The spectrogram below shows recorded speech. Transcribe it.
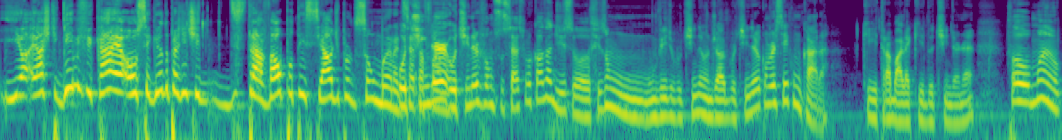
E eu, eu acho que gamificar é o segredo pra gente destravar o potencial de produção humana, de O certa Tinder, forma. o Tinder foi um sucesso por causa disso. Eu fiz um, um vídeo pro Tinder, um job pro Tinder, eu conversei com um cara que trabalha aqui do Tinder, né? Falou, mano,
